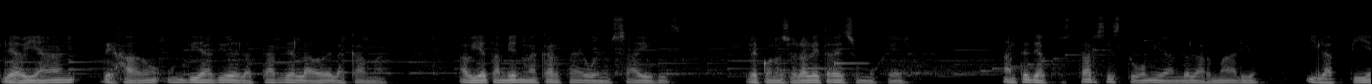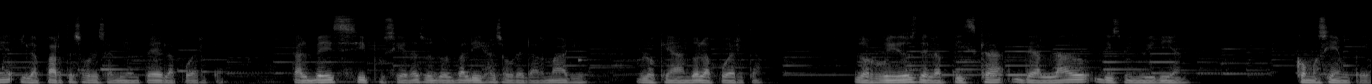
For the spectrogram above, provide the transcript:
Le habían dejado un diario de la tarde al lado de la cama. Había también una carta de Buenos Aires. Reconoció la letra de su mujer. Antes de acostarse estuvo mirando el armario y la pie y la parte sobresaliente de la puerta. Tal vez si pusiera sus dos valijas sobre el armario, bloqueando la puerta, los ruidos de la pizca de al lado disminuirían. Como siempre,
